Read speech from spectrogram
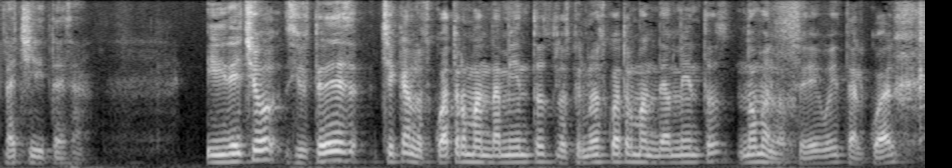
la chidita esa. Y de hecho, si ustedes checan los cuatro mandamientos, los primeros cuatro mandamientos, no me los sé, güey, tal cual.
